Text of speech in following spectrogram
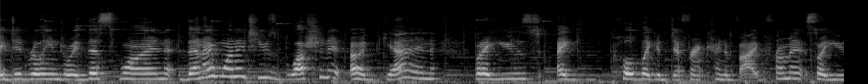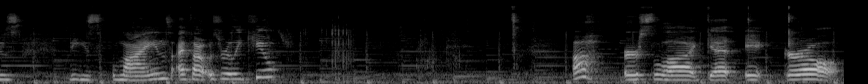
I did really enjoy this one. Then I wanted to use blush in It again, but I used, I pulled like a different kind of vibe from it. So I used these lines. I thought was really cute. Ah, oh, Ursula, get it girl.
